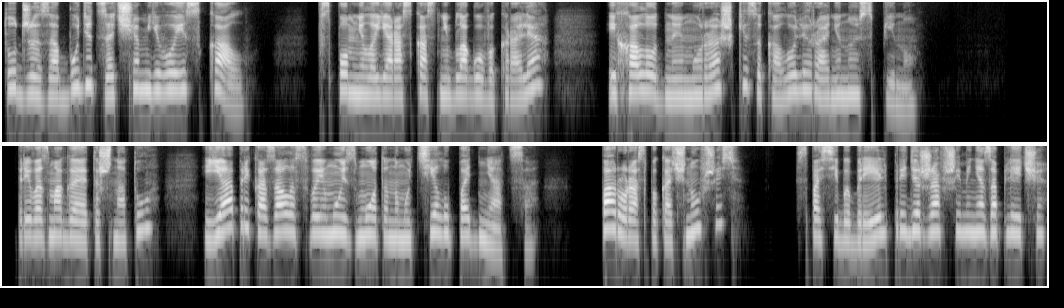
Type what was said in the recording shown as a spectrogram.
тут же забудет, зачем его искал. Вспомнила я рассказ неблагого короля, и холодные мурашки закололи раненую спину. Превозмогая тошноту, я приказала своему измотанному телу подняться. Пару раз покачнувшись, спасибо Бриэль, придержавший меня за плечи,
